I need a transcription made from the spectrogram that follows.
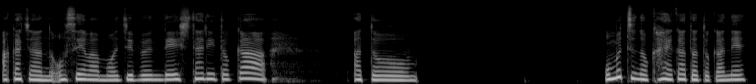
赤ちゃんのお世話も自分でしたりとかあとおむつの替え方とかね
